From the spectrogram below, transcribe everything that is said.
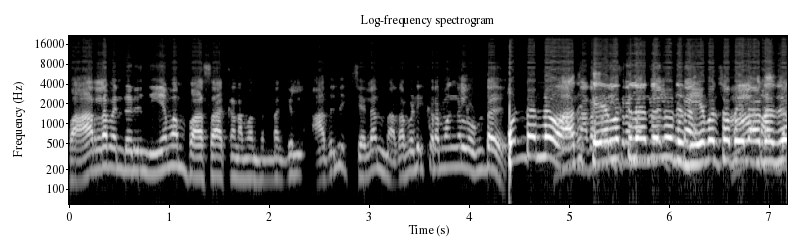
പാർലമെന്റ് ഒരു നിയമം പാസ്സാക്കണമെന്നുണ്ടെങ്കിൽ അതിന് ചില നടപടിക്രമങ്ങൾ ഉണ്ട് ഉണ്ടല്ലോ അത് കേരളത്തിലെ കേരളത്തിലാണല്ലോ നിയമസഭയിലാണല്ലോ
